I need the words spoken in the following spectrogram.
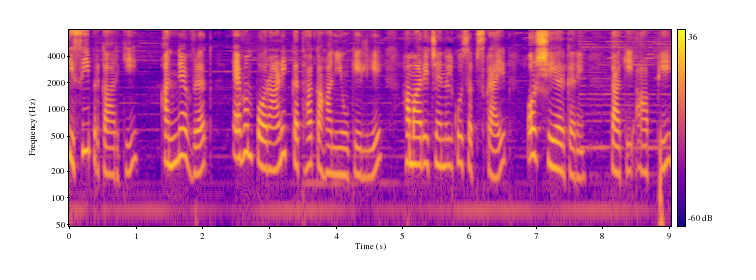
इसी प्रकार की अन्य व्रत एवं पौराणिक कथा कहानियों के लिए हमारे चैनल को सब्सक्राइब और शेयर करें ताकि आप भी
